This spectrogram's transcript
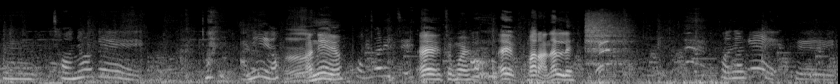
그 저녁에 아니에요 아니에요. 정말이지 에 정말. 에 말 안 할래. 저녁에 그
